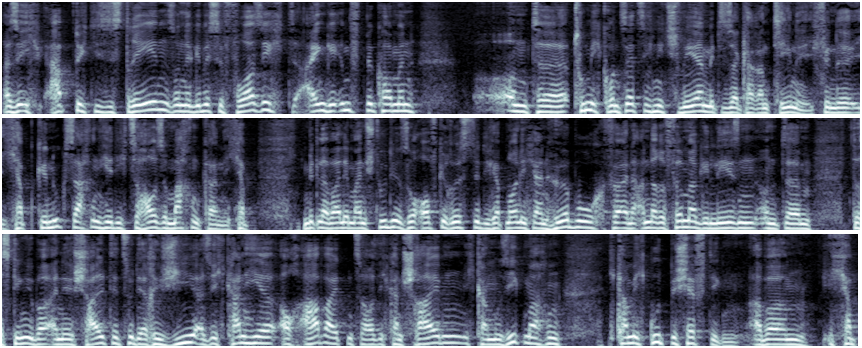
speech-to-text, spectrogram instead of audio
Also ich habe durch dieses Drehen so eine gewisse Vorsicht eingeimpft bekommen und äh, tue mich grundsätzlich nicht schwer mit dieser Quarantäne. Ich finde, ich habe genug Sachen hier, die ich zu Hause machen kann. Ich habe mittlerweile mein Studio so aufgerüstet. Ich habe neulich ein Hörbuch für eine andere Firma gelesen und ähm, das ging über eine Schalte zu der Regie. Also ich kann hier auch arbeiten zu Hause. Ich kann schreiben, ich kann Musik machen, ich kann mich gut beschäftigen. Aber ähm, ich habe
